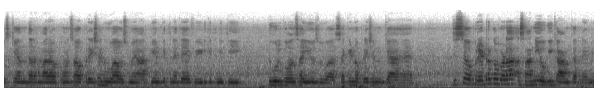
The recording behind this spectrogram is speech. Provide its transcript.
उसके अंदर हमारा कौन सा ऑपरेशन हुआ, उसमें आरपीएम कितने थे फ़ीड कितनी थी टूल कौन सा यूज़ हुआ सेकंड ऑपरेशन क्या है, जिससे ऑपरेटर को बड़ा आसानी होगी काम करने में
